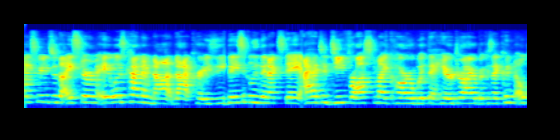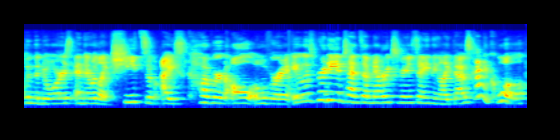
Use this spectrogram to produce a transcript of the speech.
My experience with the ice storm. It was kind of not that crazy. Basically the next day I had to defrost my car with the hair dryer because I couldn't open the doors and there were like sheets of ice covered all over it. It was pretty intense. I've never experienced anything like that. It was kind of cool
